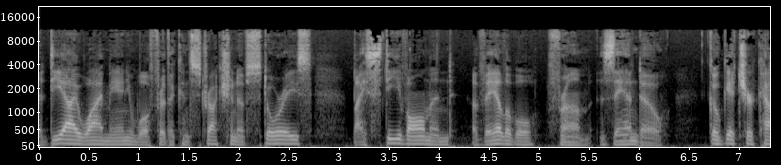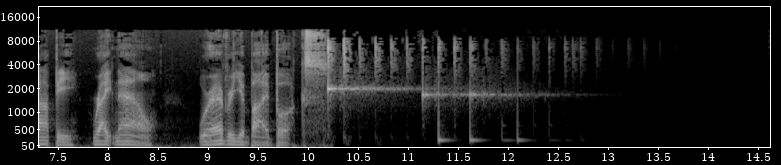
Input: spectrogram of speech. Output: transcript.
a DIY manual for the construction of stories by Steve Almond, available from Zando. Go get your copy right now, wherever you buy books.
